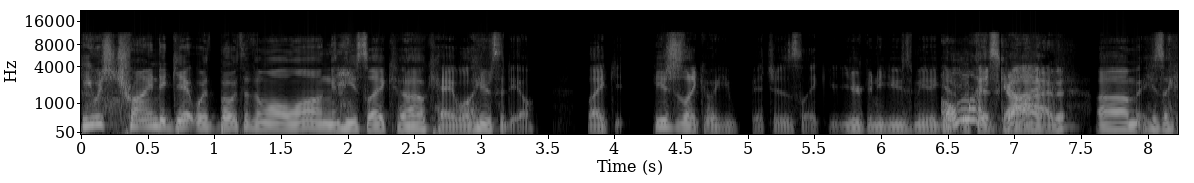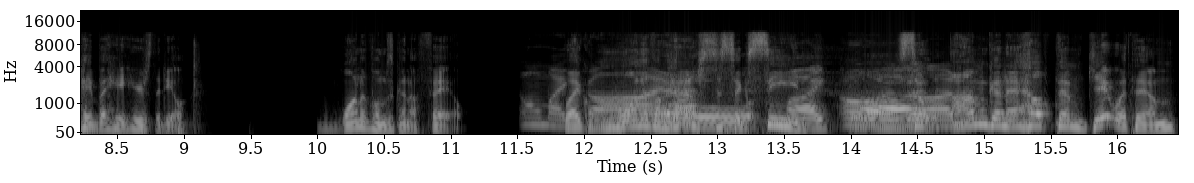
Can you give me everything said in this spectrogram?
He was trying to get with both of them all along, and he's like, okay, well, here's the deal. Like, he's just like, oh, you bitches, like, you're gonna use me to get Oh with my this guy. Um, he's like, hey, but hey, here's the deal. One of them's gonna fail. Oh my Like, god. Like one of them has to succeed. Oh my Oh So I'm gonna help them get with him.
